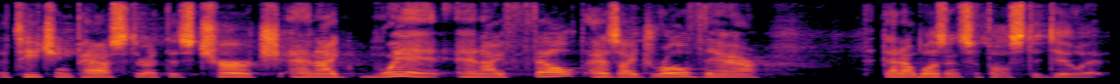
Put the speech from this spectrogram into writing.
a teaching pastor at this church. And I went, and I felt as I drove there that I wasn't supposed to do it.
